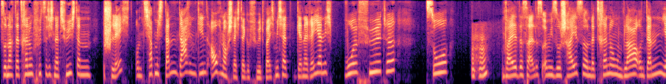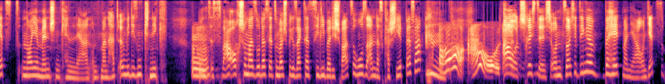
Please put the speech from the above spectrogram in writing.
So nach der Trennung fühlst du dich natürlich dann schlecht und ich habe mich dann dahingehend auch noch schlechter gefühlt, weil ich mich halt generell ja nicht wohl fühlte. So, weil das alles irgendwie so scheiße und der Trennung und bla und dann jetzt neue Menschen kennenlernen und man hat irgendwie diesen Knick. Und es war auch schon mal so, dass er zum Beispiel gesagt hat, zieh lieber die schwarze Hose an, das kaschiert besser. Oh, ouch. Autsch, richtig. Und solche Dinge behält man ja. Und jetzt,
